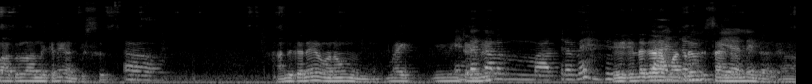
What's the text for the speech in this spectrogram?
పాత దానికనే కనిపిస్తుంది. అందుకనే మనం నైట్ ఈవినింగ్ టైం ఎండాకాలం మాత్రమే సాయంత్రం ఆ.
